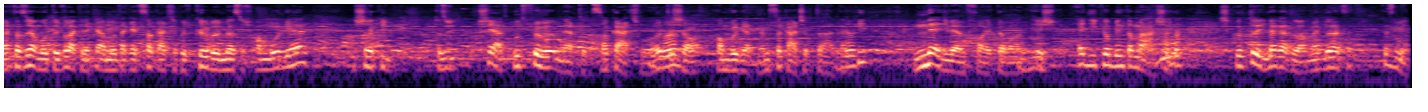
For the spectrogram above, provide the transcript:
mert az olyan volt, hogy valakinek elmondták egy szakácsnak, hogy körülbelül mi az, hogy hamburger, és annak így, az úgy saját kutfőből, mert ott szakács volt, és a hamburgert nem szakácsok találták ki, 40 fajta van, és egyik jobb, mint a másik. És akkor tudod, hogy megálltad a McDonald's, ez mi?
